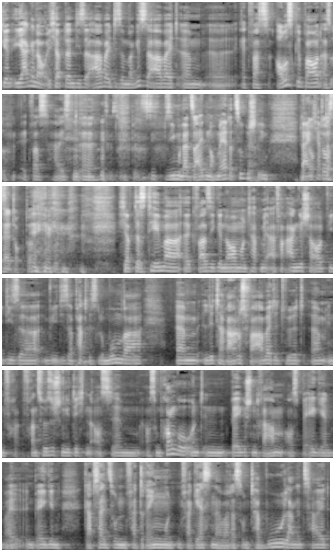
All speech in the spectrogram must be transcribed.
Ja, genau. Ich habe dann diese Arbeit, diese Magisterarbeit ähm, äh, etwas ausgebaut. Also etwas heißt äh, 700 Seiten noch mehr dazu geschrieben. Nein, Doktor, ich habe das, Herr Doktor. ich habe das Thema äh, quasi genommen und habe mir einfach angeschaut, wie dieser, wie dieser Patrice Lumumba ähm, literarisch verarbeitet wird ähm, in fr französischen Gedichten aus dem, aus dem Kongo und in belgischen Dramen aus Belgien, weil in Belgien gab es halt so ein Verdrängen und ein Vergessen, da war das so ein Tabu lange Zeit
